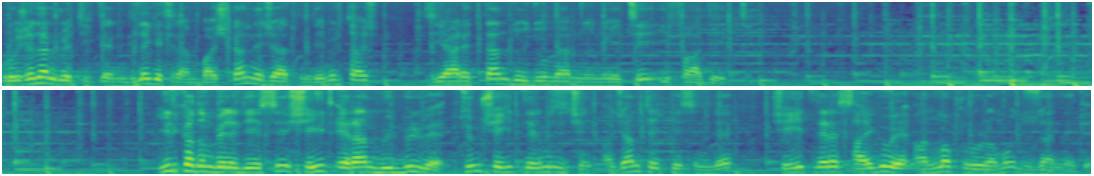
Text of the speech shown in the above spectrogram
projeler ürettiklerini dile getiren Başkan Necatin Demirtaş, ziyaretten duyduğu memnuniyeti ifade etti. İlk Adım Belediyesi Şehit Eren Bülbül ve tüm şehitlerimiz için Acem Tekkesi'nde şehitlere saygı ve anma programı düzenledi.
